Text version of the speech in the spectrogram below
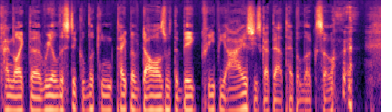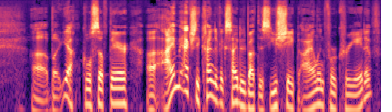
kind of like the realistic looking type of dolls with the big creepy eyes. She's got that type of look. So, uh, but yeah, cool stuff there. Uh, I'm actually kind of excited about this U shaped island for creative.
